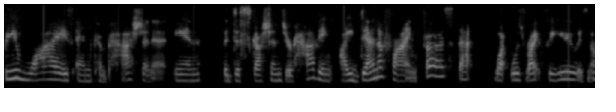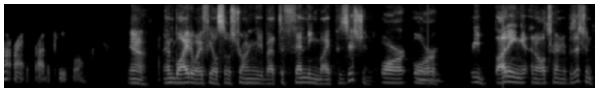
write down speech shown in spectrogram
be wise and compassionate in the discussions you're having identifying first that what was right for you is not right for other people Yeah. And why do I feel so strongly about defending my position or or Mm, rebutting an alternative position?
